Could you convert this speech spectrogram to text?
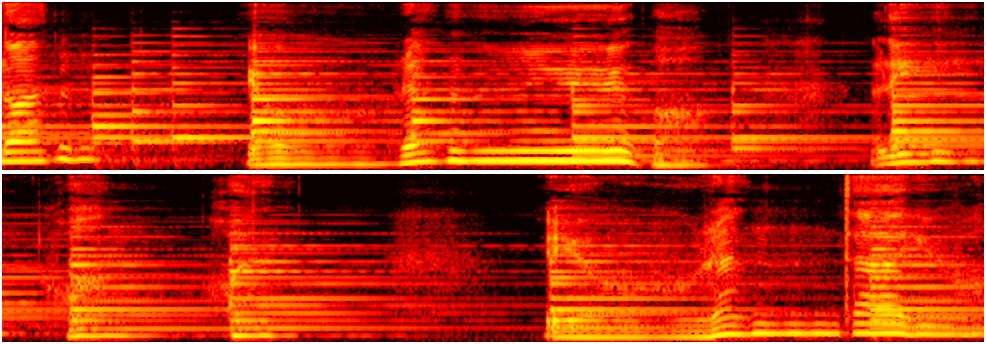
暖，有人与我立黄昏，有人待我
